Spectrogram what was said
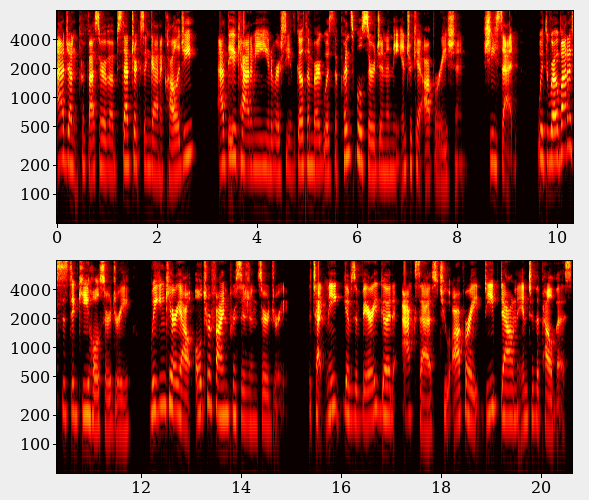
adjunct professor of obstetrics and gynecology at the Academy University of Gothenburg, was the principal surgeon in the intricate operation. She said, with robot assisted keyhole surgery, we can carry out ultra fine precision surgery. The technique gives a very good access to operate deep down into the pelvis.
